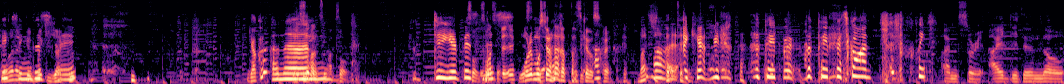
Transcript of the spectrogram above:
山田 facing 君向 this き逆 way. 逆 And えそうなんですかそう。do your business. そうえ俺も知らなかったんですけど、それ。マジ Oh, I, can't read the paper. The paper's gone. I'm sorry, I didn't know.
